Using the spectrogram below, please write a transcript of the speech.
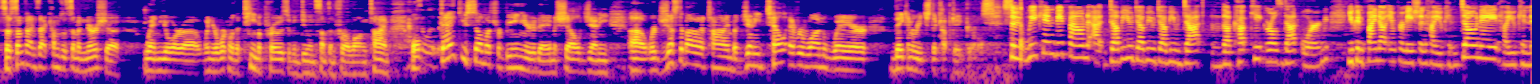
so sometimes that comes with some inertia when you're uh, when you're working with a team of pros who've been doing something for a long time. Well, thank you so much for being here today, Michelle, Jenny. Uh, we're just about out of time, but Jenny, tell everyone where they can reach the Cupcake Girls. So we can be found at www.thecupcakegirls.org. You can find out information how you can donate, how you can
